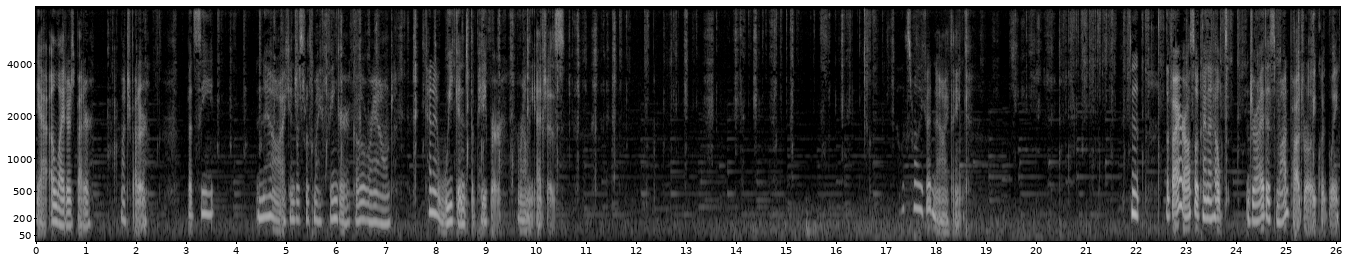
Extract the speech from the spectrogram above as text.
Yeah, a lighter's better, much better. But see, now I can just with my finger go around, kind of weakened the paper around the edges. Looks really good now, I think. The fire also kind of helped dry this Mod Podge really quickly.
